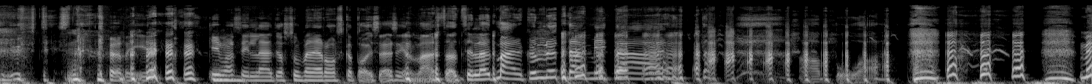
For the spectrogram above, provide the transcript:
yhteisnäköriin. Kiva sillä, että jos sulla menee roska toiseen silmään, sä oot silleen, että mä en kyllä nyt tee mitään. Apua. Me,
